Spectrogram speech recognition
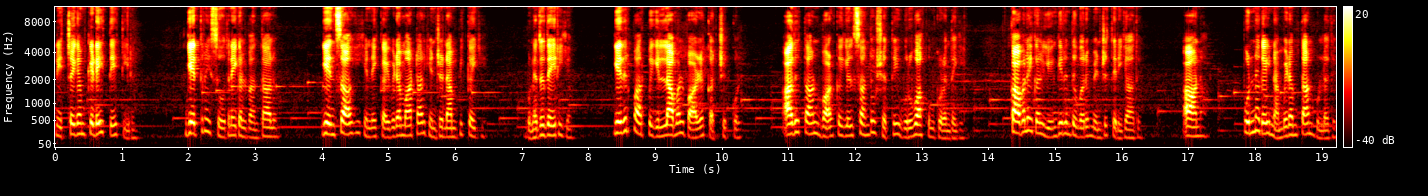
நிச்சயம் கிடைத்தே தீரும். எத்தனை சோதனைகள் வந்தாலும் என் சாகி என்னை கைவிட மாட்டார் என்ற நம்பிக்கையே. உனது தைரியம் எதிர்பார்ப்பு இல்லாமல் வாழ கற்றுக்கொள். அதுதான் வாழ்க்கையில் சந்தோஷத்தை உருவாக்கும் குழந்தையே. கவலைகள் எங்கிருந்து வரும் என்று தெரியாது. ஆனால் புன்னகை நம்மிடம்தான் உள்ளது.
